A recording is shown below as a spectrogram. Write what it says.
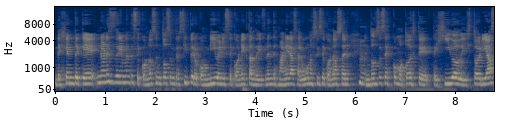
de gente que no necesariamente se conocen todos entre sí, pero conviven y se conectan de diferentes maneras, algunos sí se conocen, mm. entonces es como todo este tejido de historias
